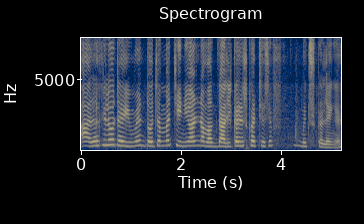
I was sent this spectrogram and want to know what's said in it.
आधा किलो दही में दो चम्मच चीनी और नमक डालकर इसको अच्छे से मिक्स कर लेंगे।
